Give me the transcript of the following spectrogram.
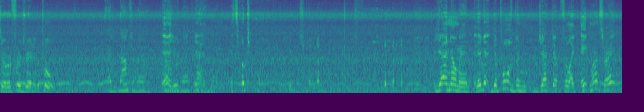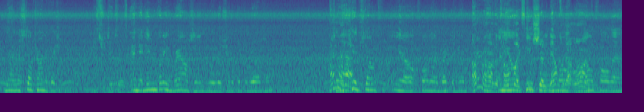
to refrigerator to pool. I just bounce around. Yeah, you. bounce Yeah, around. it's okay. Yeah, no, man. They've been, the pool's been jacked up for like eight months, right? Yeah, they're still trying to fix it. That's ridiculous. Man. And they didn't put any rails in where they should have put the rails in. I So don't know the how. kids don't, you know, fall down and break their head. I don't know how the And complex can shut it down for that long. Don't fall down.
